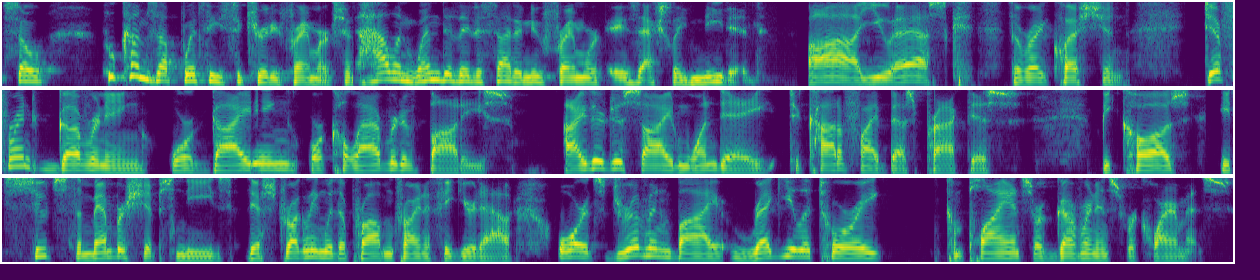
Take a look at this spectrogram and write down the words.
So, who comes up with these security frameworks and how and when do they decide a new framework is actually needed? Ah, you ask the right question. Different governing or guiding or collaborative bodies either decide one day to codify best practice because it suits the membership's needs. They're struggling with a problem trying to figure it out, or it's driven by regulatory compliance or governance requirements.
